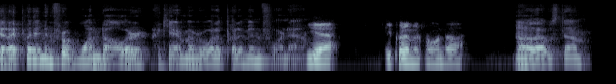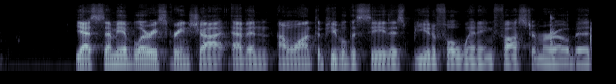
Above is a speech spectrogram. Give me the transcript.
did I put him in for one dollar? I can't remember what I put him in for now. Yeah, you put him in for one dollar. Oh, that was dumb. Yes, send me a blurry screenshot, Evan. I want the people to see this beautiful winning Foster Moreau bid.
